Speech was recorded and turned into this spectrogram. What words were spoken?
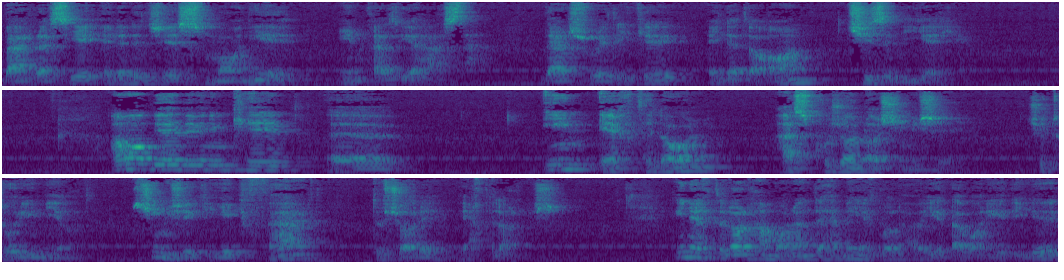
بررسی علل جسمانی این قضیه هستن. در صورتی که علت آن چیز دیگریه اما بیایید ببینیم که این اختلال از کجا ناشی میشه؟ چطوری میاد؟ چی میشه که یک فرد دچار اختلال میشه. این اختلال همانند همه اختلال های روانی دیگه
